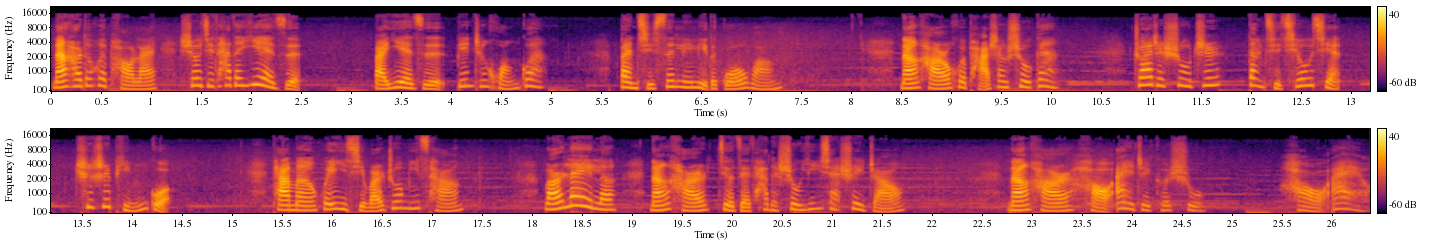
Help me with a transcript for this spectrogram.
男孩都会跑来收集它的叶子，把叶子编成皇冠，扮起森林里的国王。男孩会爬上树干，抓着树枝荡起秋千，吃吃苹果。他们会一起玩捉迷藏，玩累了，男孩就在他的树荫下睡着。男孩好爱这棵树，好爱哦，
